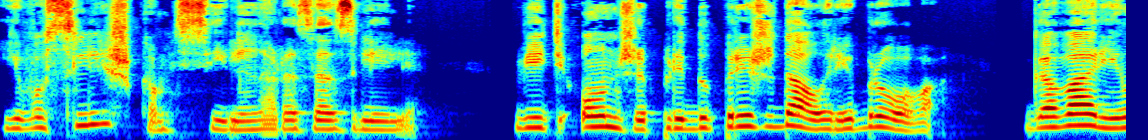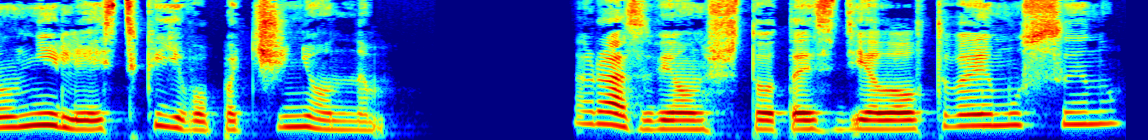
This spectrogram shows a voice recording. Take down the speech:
его слишком сильно разозлили. Ведь он же предупреждал Реброва, говорил не лезть к его подчиненным. Разве он что-то сделал твоему сыну?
